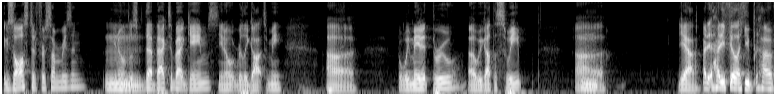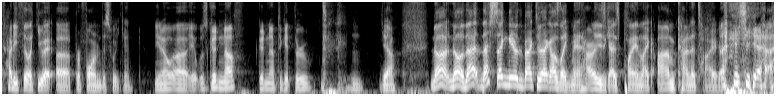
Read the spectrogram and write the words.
exhausted for some reason. You know, those, Mm. that back-to-back games, you know, it really got to me. Uh but we made it through. Uh we got the sweep. Uh Mm. yeah. How do, how do you feel like you how, how do you feel like you uh, performed this weekend? You know, uh it was good enough. Good enough to get through. Yeah, no, no, that that second game of the back to back, I was like, man, how are these guys playing? Like, I'm kind of tired. yeah.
